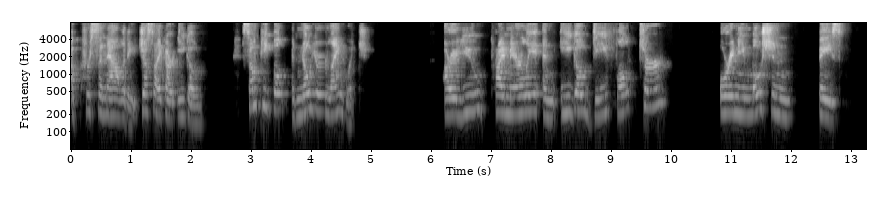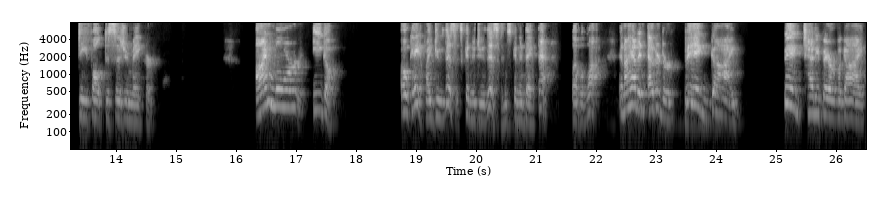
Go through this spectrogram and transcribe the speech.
a personality, just like our ego. Some people know your language. Are you primarily an ego defaulter or an emotion based default decision maker. I'm more ego. Okay, if I do this, it's going to do this, and it's going to do that, blah, blah, blah. And I had an editor, big guy, big teddy bear of a guy.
